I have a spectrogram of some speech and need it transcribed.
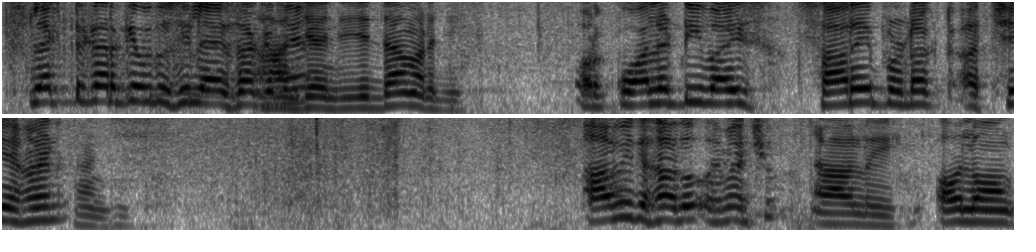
ਸਿਲੈਕਟ ਕਰਕੇ ਵੀ ਤੁਸੀਂ ਲੈ ਸਕਦੇ ਹਾਂਜੀ ਆ। ਹਾਂਜੀ ਜਿੱਦਾਂ ਮਰਜ਼ੀ। ਔਰ ਕੁਆਲਿਟੀ ਵਾਈਜ਼ ਸਾਰੇ ਪ੍ਰੋਡਕਟ ਅੱਛੇ ਹਨ। ਹਾਂਜੀ। ਆ ਵੀ ਦਿਖਾ ਦਿਓ ਹਿਮਾਂਸ਼ੂ। ਆ ਜੀ ਉਹ ਲੌਂਗ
